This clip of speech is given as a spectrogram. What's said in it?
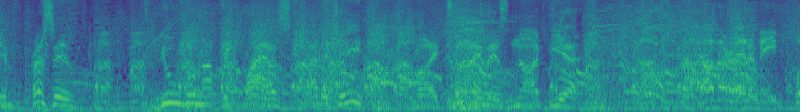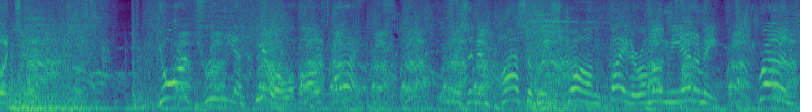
Impressive. You do not require strategy. My time is not yet. Another enemy butcher! You're truly a hero of our time! There's an impossibly strong fighter among the enemy! Run!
